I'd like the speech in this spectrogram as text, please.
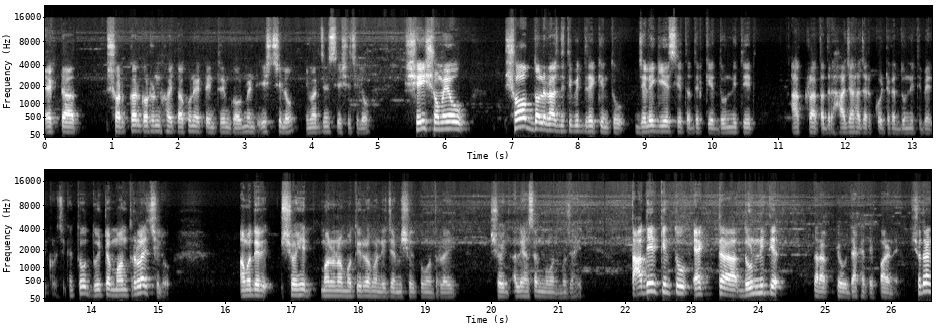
একটা সরকার গঠন হয়, তখন একটা ইন্টারিম গভর্নমেন্ট এসেছিল ইমার্জেন্সি এসেছিল। সেই সময়েও সব দলের রাজনীতিবিদরা কিন্তু জেলে গিয়েছে, তাদেরকে দুর্নীতির আখড়া তাদের হাজার হাজার কোটি টাকা দুর্নীতি বের করেছে। কিন্তু দুইটা মন্ত্রণালয় ছিল, আমাদের শহীদ মাওলানা মতির রহমান নিজামী শিল্প মন্ত্রণালয় শহীদ আলী হাসান মোহাম্মদ মুজাহিদ। তাদের কিন্তু একটা দুর্নীতি তারা কেউ দেখাতে পারে না সুতরাং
